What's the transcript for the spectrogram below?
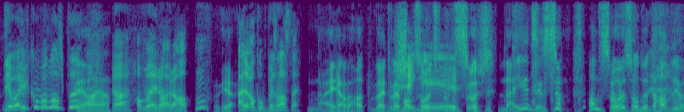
Det var Il Commandante! Ja. Ja, ja. han med rare hatten. ja. Nei, det var kompisen hans, det. Nei, han, vet du hvem han så ut som? Han så, nei, det så, han så jo sånn ut. Han hadde jo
